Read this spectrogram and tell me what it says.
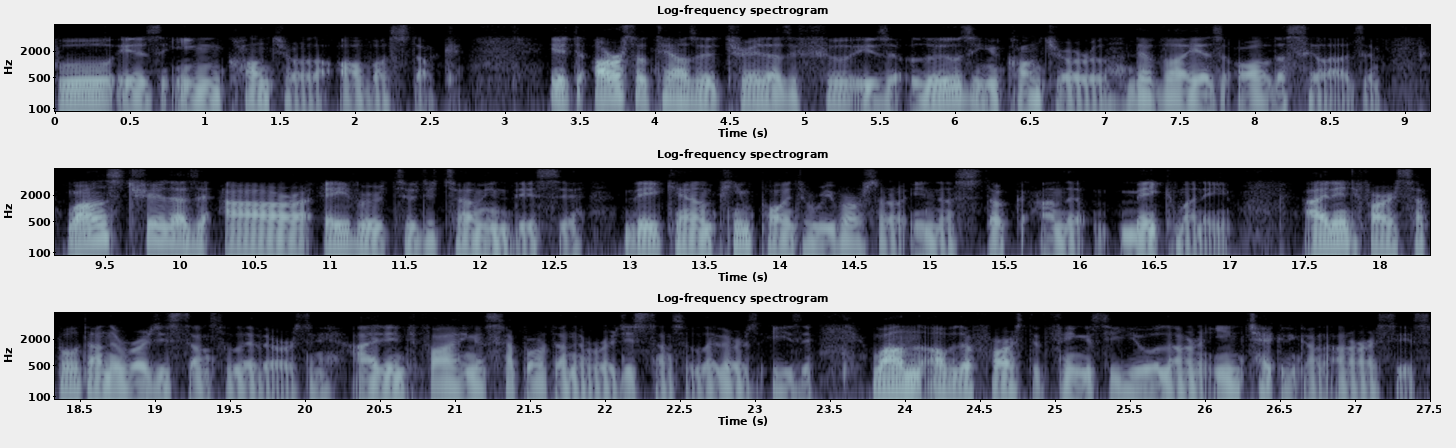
who is in control of a stock. It also tells the traders who is losing control, the buyers or the sellers. Once traders are able to determine this, they can pinpoint reversal in a stock and make money. Identify support and resistance levels. Identifying support and resistance levels is one of the first things you learn in technical analysis.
